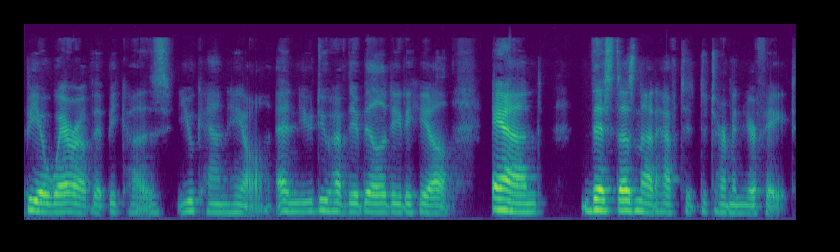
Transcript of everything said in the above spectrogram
be aware of it because you can heal and you do have the ability to heal. And this does not have to determine your fate.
